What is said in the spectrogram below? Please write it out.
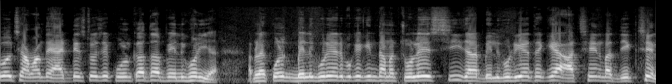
বলছি আমাদের অ্যাড্রেস রয়েছে কলকাতা বেলঘরিয়া আপনার কোল- বেলঘরিয়ার বুকে কিন্তু আমরা চলে এসেছি। যারা বেলঘরিয়া থেকে আছেন বা দেখছেন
